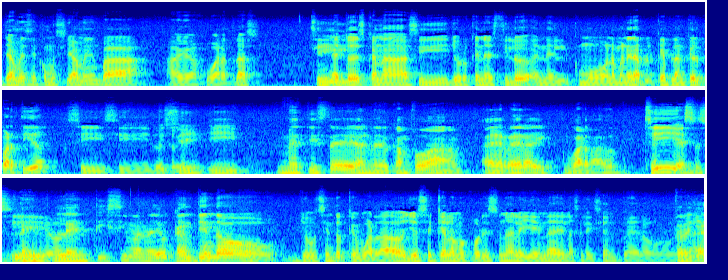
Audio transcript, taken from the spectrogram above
llámese como se llame, va a, jugar atrás. Sí, Entonces Canadá sí, yo creo que en el estilo, en el, como la manera que planteó el partido, sí, sí lo hizo bien. sí, y metiste al mediocampo a, a Herrera y guardado. Sí, eso sí. Len- yo- lentísimo el mediocampo. No entiendo, yo siento que Guardado, yo sé que a lo mejor es una leyenda de la selección, pero... Pero ya,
